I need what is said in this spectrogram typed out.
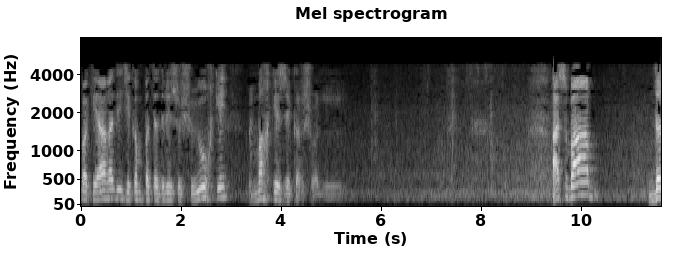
پکې هغه دي چې کم په تدریس شيوخ کې مخ کې ذکر شول اسباب د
